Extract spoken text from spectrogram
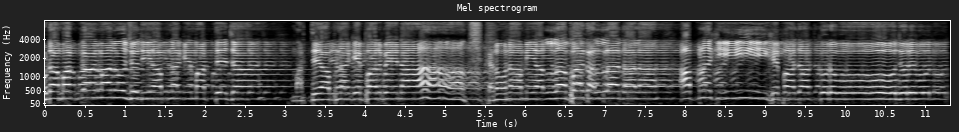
গোটা মক্কার মানুষ যদি আপনাকে মারতে চায়, মারতে আপনাকে পারবে না। কেননা আমি আল্লাহ পাক, আল্লাহ তাআলা আপনাকে হেফাজত করব। জোরে বলুন।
